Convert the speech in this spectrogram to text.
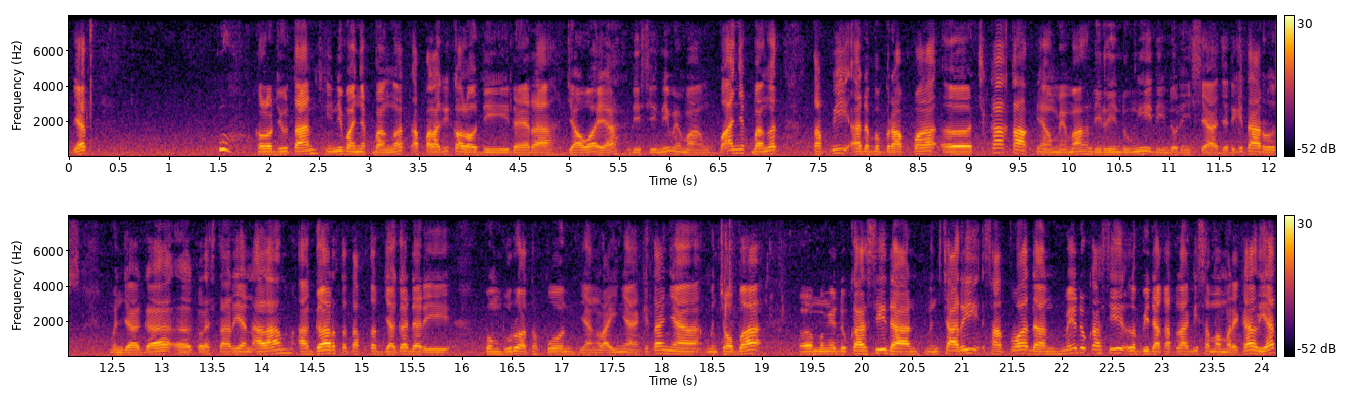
lihat. Uh, kalau di hutan ini banyak banget, apalagi kalau di daerah Jawa ya. Di sini memang banyak banget, tapi ada beberapa eh, cekakak yang memang dilindungi di Indonesia. Jadi kita harus menjaga eh, kelestarian alam agar tetap terjaga dari pemburu ataupun yang lainnya. Kita hanya mencoba eh, mengedukasi dan mencari satwa dan mengedukasi lebih dekat lagi sama mereka. Lihat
